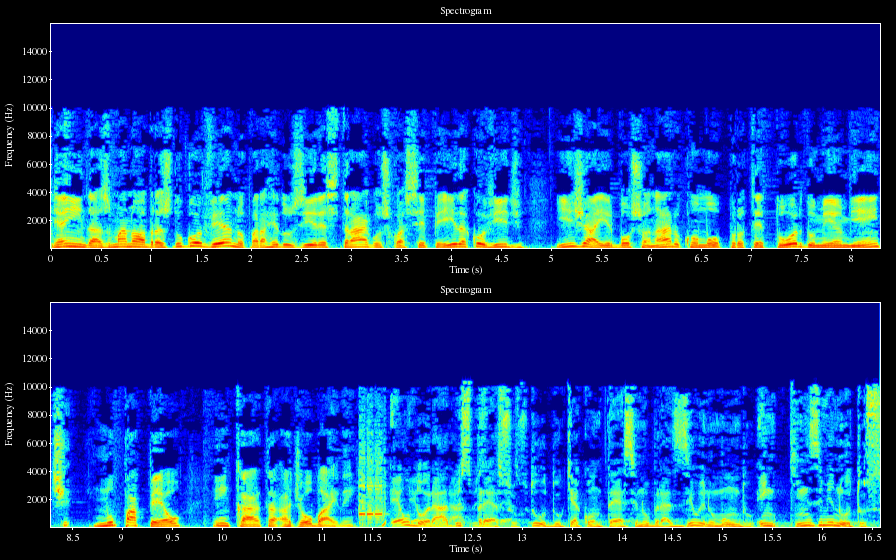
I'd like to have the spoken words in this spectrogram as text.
E ainda as manobras do governo para reduzir estragos com a CPI da Covid e Jair Bolsonaro como protetor do meio ambiente no papel em carta a Joe Biden. É o Dourado Expresso. Tudo o que acontece no Brasil e no mundo em 15 minutos.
